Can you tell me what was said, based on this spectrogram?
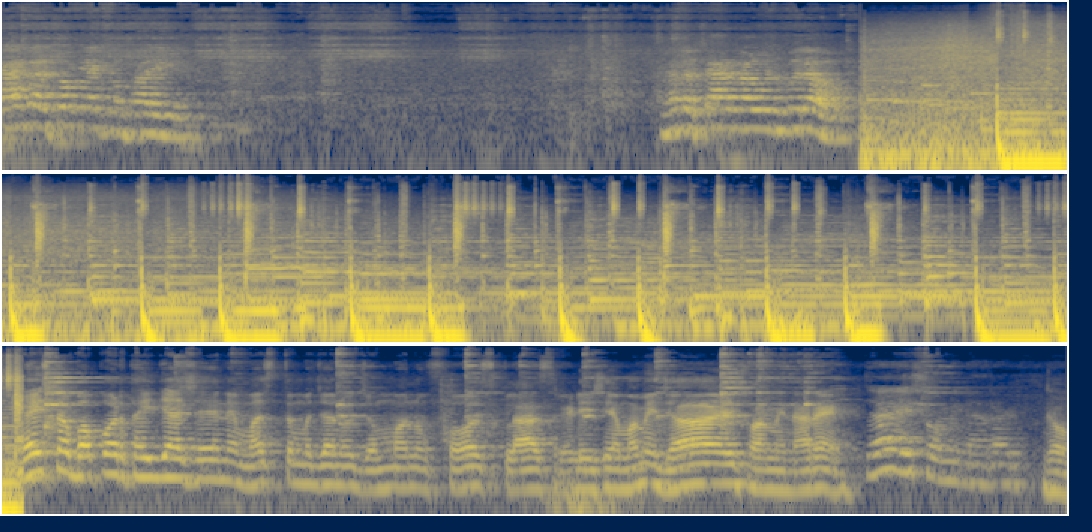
કાગળ ચોકલેટનું ફાડી ગયું. ચાર રાઉન્ડ ભરાવો. ગઈ તો બપોર થઈ ગયા છે ને મસ્ત મજાનું જમવાનું ફર્સ્ટ ક્લાસ રેડી છે. મમ્મી જય સ્વામિનારાયણ. જય સ્વામિનારાયણ. જો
